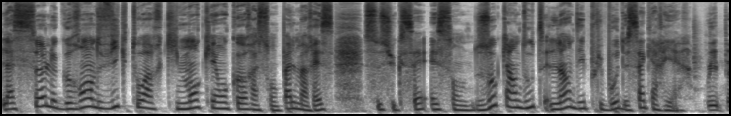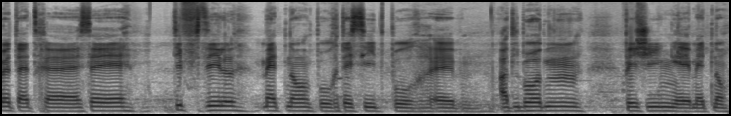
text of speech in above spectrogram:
la seule grande victoire qui manquait encore à son palmarès. Ce succès est sans aucun doute l'un des plus beaux de sa carrière. Oui, peut-être. Euh, c'est difficile maintenant pour des sites pour euh, Adelboden, Beijing et maintenant.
